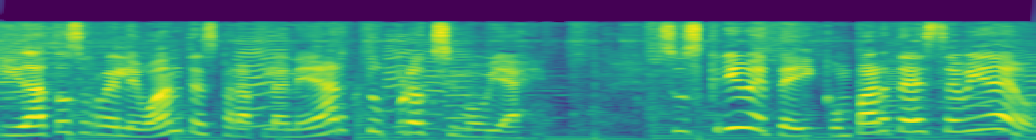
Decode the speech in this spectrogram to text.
y datos relevantes para planear tu próximo viaje. Suscríbete y comparte este video.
